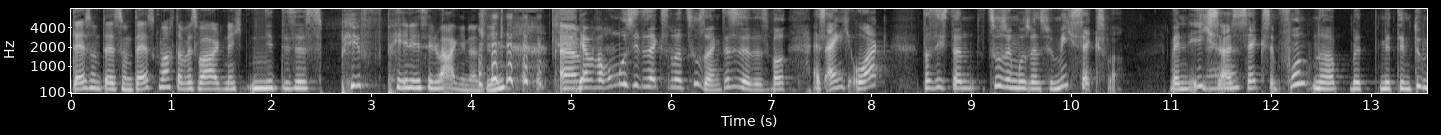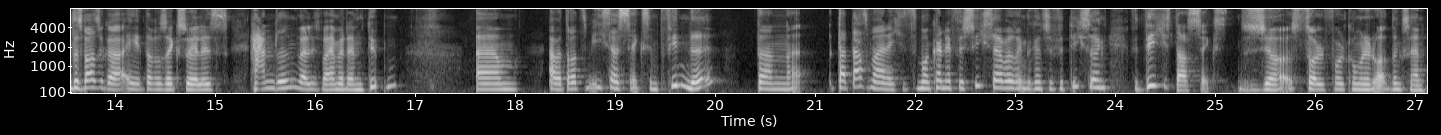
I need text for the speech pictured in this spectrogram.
das und das und das gemacht, aber es war halt nicht, nicht dieses Piff, Penis in Vagina-Ding. ähm, Ja, aber warum muss ich das extra dazu sagen? Das ist ja das. Es ist eigentlich arg, dass ich dann dazu sagen muss, wenn es für mich Sex war. Wenn ich es Ja. als Sex empfunden habe mit, mit dem Typen, das war sogar heterosexuelles Handeln, weil es war ja mit einem Typen, ähm, aber trotzdem ich es als Sex empfinde, dann, da, das meine ich. Man kann ja für sich selber sagen, du kannst ja für dich sagen, für dich ist das Sex. Das ist ja, es soll vollkommen in Ordnung sein.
